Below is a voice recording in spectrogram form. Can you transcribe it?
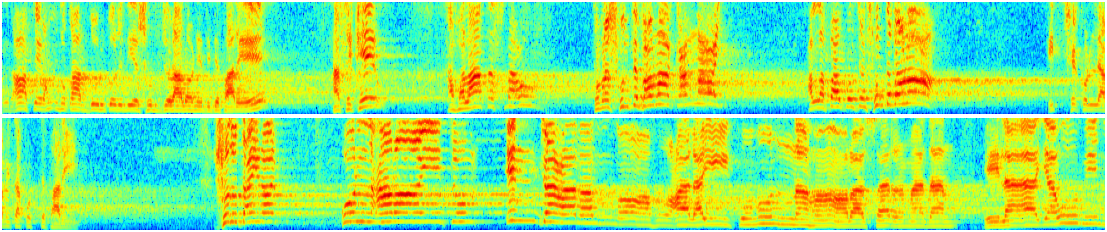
এই রাতের অন্ধকার দূর করে দিয়ে সূর্যের আলো এনে দিতে পারে? আছে কেউ? আফালা তোমরা শুনতে পাও না, কান নাই। আল্লাহ পাক বলছেন, শুনতে পাও না। ইচ্ছে করলে আমি তা করতে পারি। শুধু তাই নয় ইলা ইয়াউমিল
